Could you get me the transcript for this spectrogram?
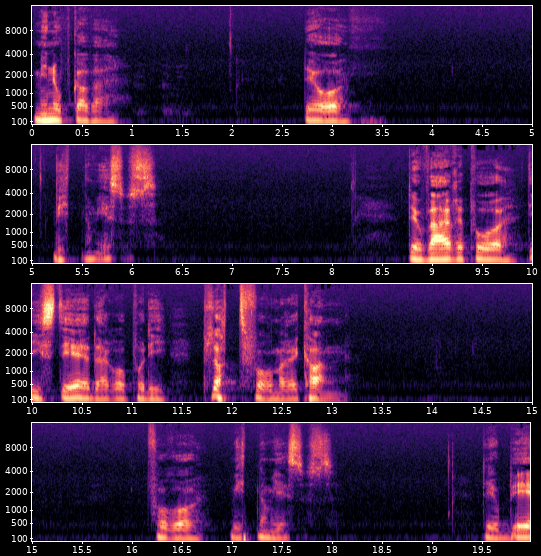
Min oppgave det er å vitne om Jesus. Det å være på de steder og på de plattformer jeg kan for å vitne om Jesus. Det å be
